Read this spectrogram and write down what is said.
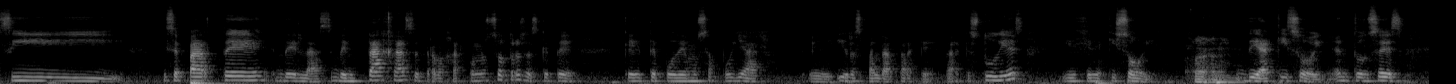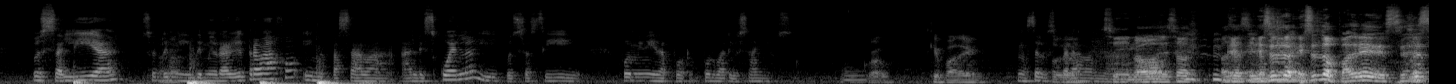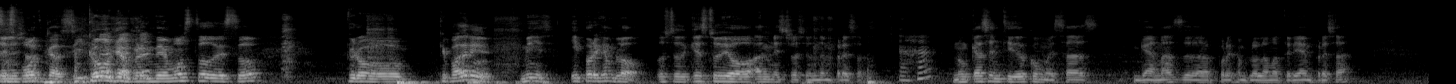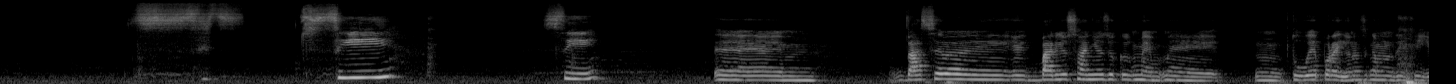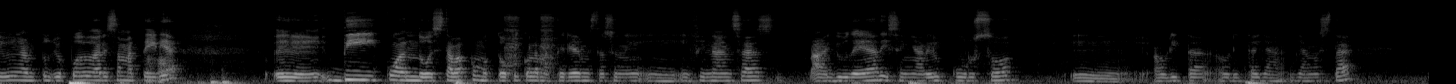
"Mm, sí, dice, parte de las ventajas de trabajar con nosotros es que te, que te podemos apoyar eh, y respaldar para que, para que estudies. Y dije, de aquí soy, de aquí soy. Entonces, pues salía o sea, de, Ajá. mi, de mi horario de trabajo y me pasaba a la escuela y pues así fue mi vida por, por varios años. Wow. Qué padre. No se lo esperaban. ¿no? Sí, No. no, eso. O sea, sí eso, es lo, eso es lo padre de hacer estos podcasts. Sí, como que aprendemos todo esto. Pero, qué padre. Miss, y por ejemplo, usted que estudió administración de empresas, Ajá. ¿nunca ha sentido como esas ganas de dar, por ejemplo, la materia de empresa? Sí. Sí. Em, hace eh, varios años yo que me, me, mm, tuve por ahí unas ganas, dije yo, "Ah, pues yo puedo dar esa materia. Eh, di cuando estaba como tópico la materia de administración y, y- y finanzas, ayudé a diseñar el curso. eh, ahorita, ahorita ya, ya no está.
